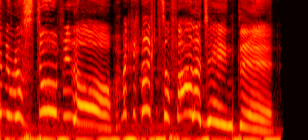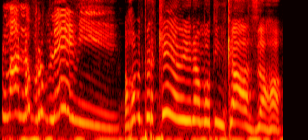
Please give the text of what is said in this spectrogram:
Essere uno stupido! Ma che cazzo fa la gente? Ma hanno problemi! Ma come perché avevi una moto in casa?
